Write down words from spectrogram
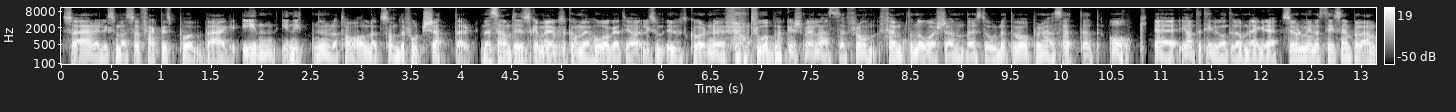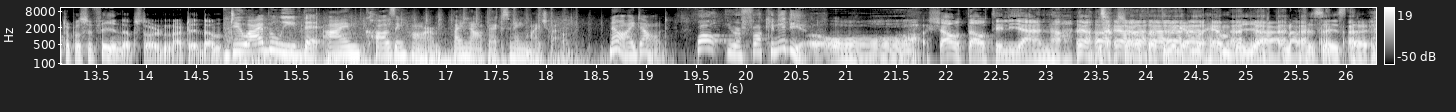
så är det liksom alltså faktiskt på väg in i 1900-talet som det fortsätter. Men samtidigt ska man ju också komma ihåg att jag liksom utgår nu från två böcker som jag läste från 15 år sedan där det stod att det var på det här sättet och eh, jag har inte tillgång till dem längre. Så jag vill minnas till exempel antroposofin uppstår den här tiden. Do I believe that I'm causing harm by not vaccinating my child? No, I don't. Well, you're a fucking idiot. Åh, shout out till Järna. Shoutout till min gamla hemby Järna, precis. Där,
